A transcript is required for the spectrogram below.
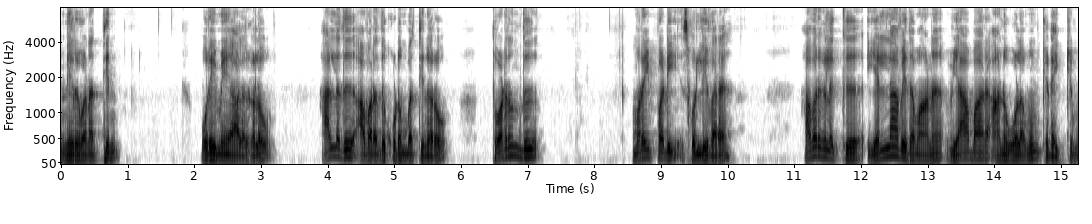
நிறுவனத்தின் உரிமையாளர்களோ அல்லது அவரது குடும்பத்தினரோ தொடர்ந்து முறைப்படி சொல்லி வர அவர்களுக்கு எல்லா விதமான வியாபார அனுகூலமும் கிடைக்கும்.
